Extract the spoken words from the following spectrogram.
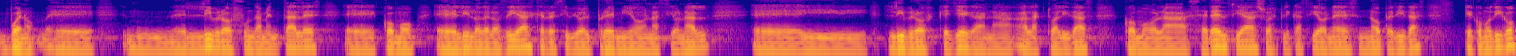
bueno, eh, libros fundamentales eh, como El hilo de los días, que recibió el Premio Nacional, eh, y libros que llegan a, la actualidad como Las herencias o explicaciones no pedidas, que, como digo,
